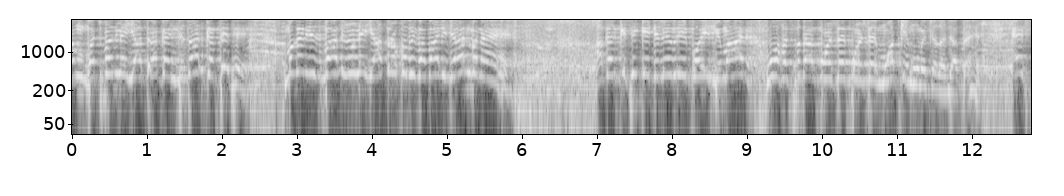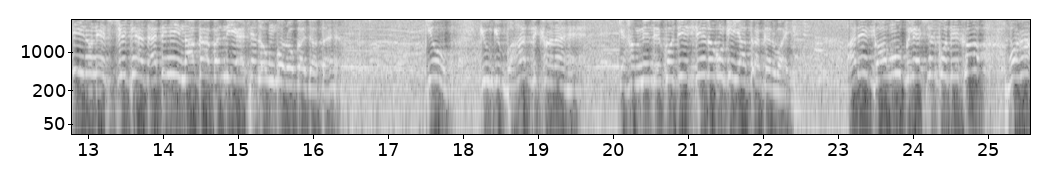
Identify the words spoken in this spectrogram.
हम बचपन में यात्रा का इंतज़ार करते थे मगर इस बार इन्होंने यात्रा को भी बबाली जान बनाया है अगर किसी की डिलीवरी कोई बीमार वो अस्पताल पहुँचते पहुँचते मौत के मुँह में चला जाता है। ऐसी इन्होंने स्ट्रिक्टनेस इतनी नाकाबंदी ऐसे लोगों को रोका जाता है। क्यों? क्योंकि बाहर दिखाना है कि हमने देखो जी, इतने लोगों की यात्रा करवाई। अरे गौमुख ग्लेशियर को देखो, वहाँ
